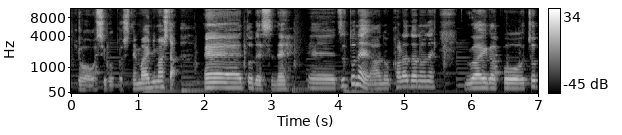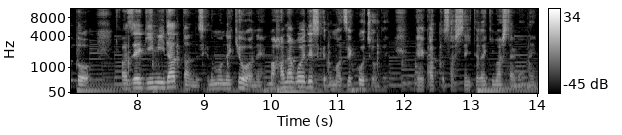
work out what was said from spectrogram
今日はお仕事してまいりました。えー、っとですね、え、ずっとね、あの体のね、具合がこう、ちょっと風邪気味だったんですけどもね、今日はね、まあ、鼻声ですけど、まあ、絶好調で、え、カットさせていただきましたがね、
